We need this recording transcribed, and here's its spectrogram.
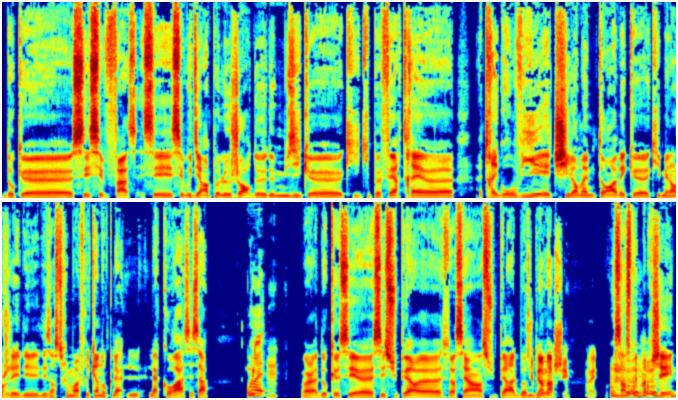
Donc, euh, c'est, c'est, enfin, c'est, c'est vous dire un peu le genre de, de musique euh, qui, qui peut faire très, euh, très groovy et chill en même temps avec euh, qui mélange les- des, des instruments africains. Donc la, la kora, c'est ça? Oui. Ouais. Voilà. Donc euh, c'est euh, c'est super. euh, c'est un super album. de- Supermarché. Ouais. C'est un supermarché.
